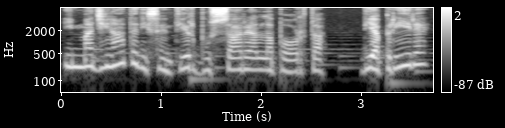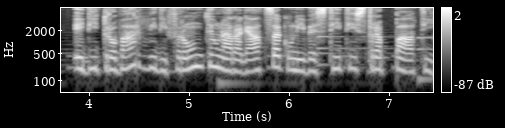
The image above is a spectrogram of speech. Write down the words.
Immaginate di sentir bussare alla porta di aprire e di trovarvi di fronte una ragazza con i vestiti strappati,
